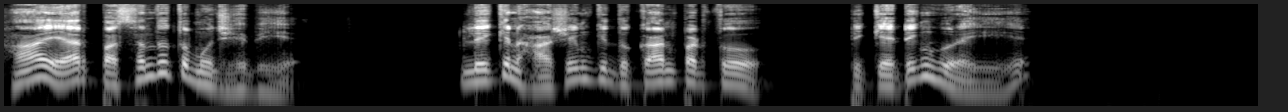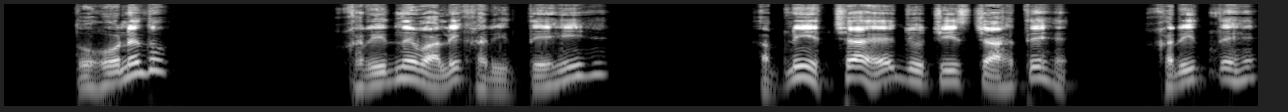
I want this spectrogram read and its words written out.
हाँ यार, पसंद तो मुझे भी है, लेकिन हाशिम की दुकान पर तो पिकेटिंग हो रही है। तो होने दो, खरीदने वाले खरीदते ही हैं। अपनी इच्छा है, जो चीज़ चाहते हैं खरीदते हैं।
